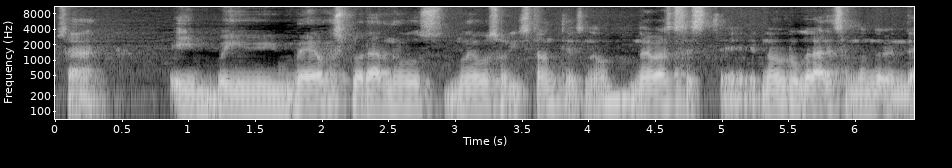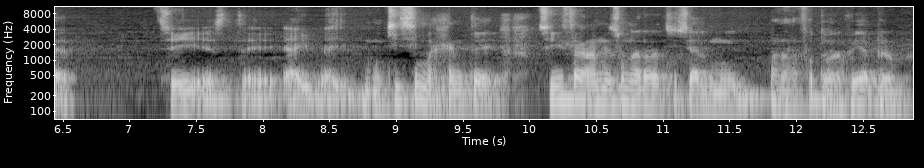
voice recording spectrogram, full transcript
o sea, y, veo explorar nuevos, nuevos horizontes, ¿no? Nuevas, este, nuevos lugares en donde vender. Sí, este, hay, hay, muchísima gente. Sí, Instagram es una red social muy para la fotografía, pero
